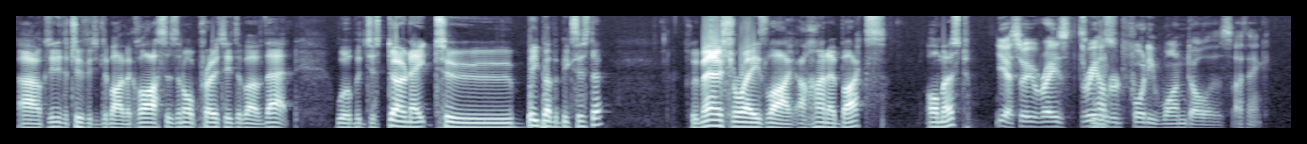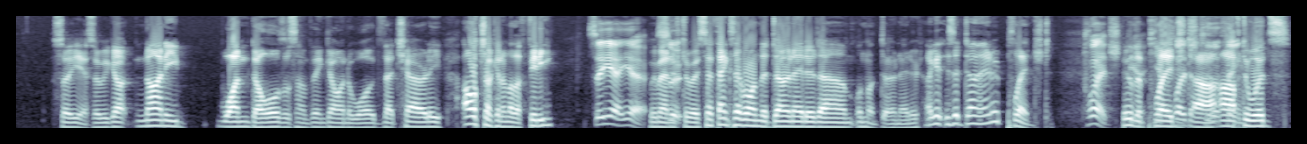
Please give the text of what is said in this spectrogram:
because you need the 250 to buy the glasses, and all proceeds above that will just donate to Big Brother Big Sister. So we managed to raise like a hundred bucks, almost. Yeah. So we raised three hundred forty-one dollars, I think. So yeah, so we got ninety-one dollars or something going towards that charity. I'll chuck in another fifty. So yeah, yeah. We managed so, to raise. So thanks everyone that donated. Um, well, not donated. I guess, is it donated? Pledged. pledged. People yeah, that pledged, pledged uh, afterwards.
